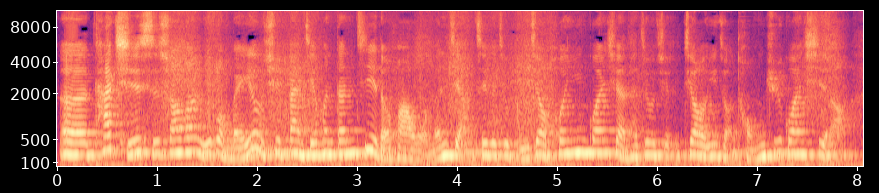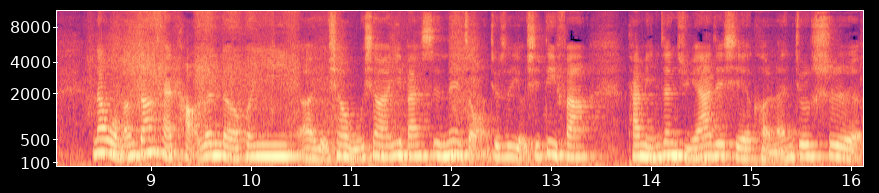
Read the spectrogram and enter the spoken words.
呃，他其实双方如果没有去办结婚登记的话，我们讲这个就不叫婚姻关系了，它就叫叫一种同居关系了。那我们刚才讨论的婚姻，呃，有效无效，一般是那种就是有些地方。他民政局啊这些可能就是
